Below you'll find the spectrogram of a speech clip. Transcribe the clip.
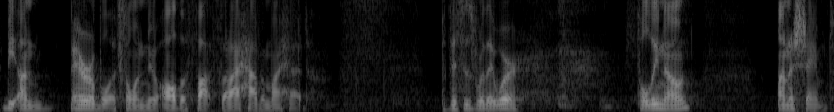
It'd be unbearable if someone knew all the thoughts that I have in my head. But this is where they were fully known, unashamed.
